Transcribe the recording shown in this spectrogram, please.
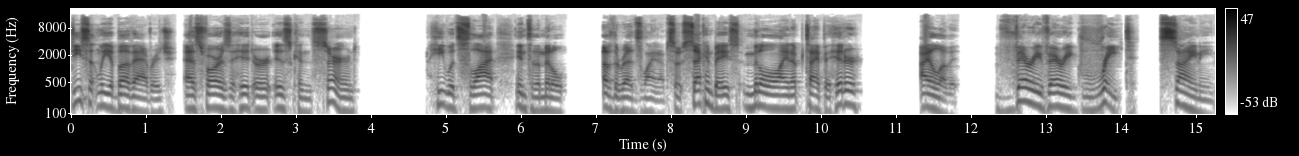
decently above average as far as a hitter is concerned. He would slot into the middle of the Reds lineup. So, second base, middle lineup type of hitter. I love it. Very, very great signing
